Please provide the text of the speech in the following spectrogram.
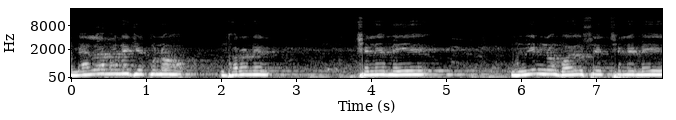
মেলা মানে যে কোনো ধরনের ছেলে বয়সের ছেলে মেয়ে,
